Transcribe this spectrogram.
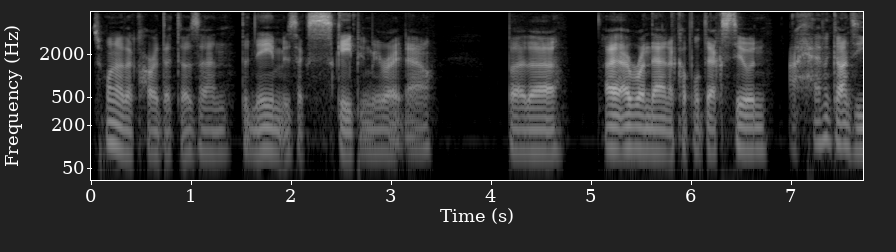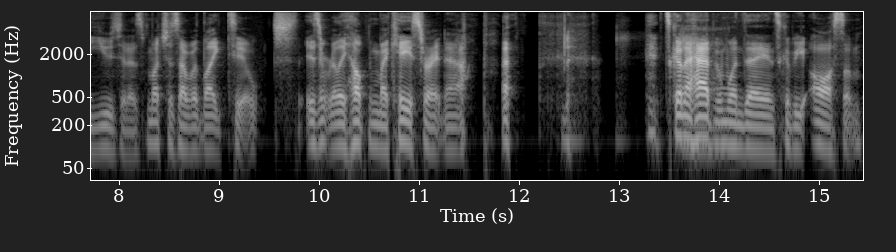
There's one other card that does that. And the name is escaping me right now, but uh, I, I run that in a couple decks too, and I haven't gotten to use it as much as I would like to, which isn't really helping my case right now. But it's gonna happen Um, one day, and it's gonna be awesome.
